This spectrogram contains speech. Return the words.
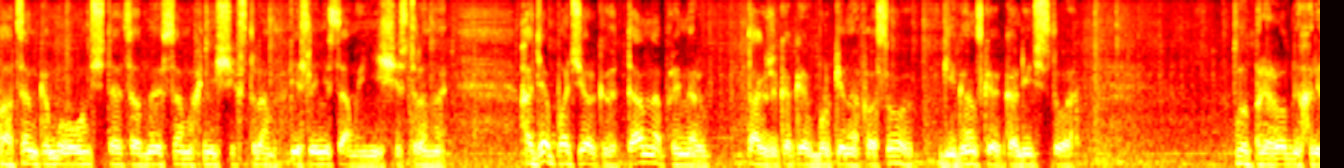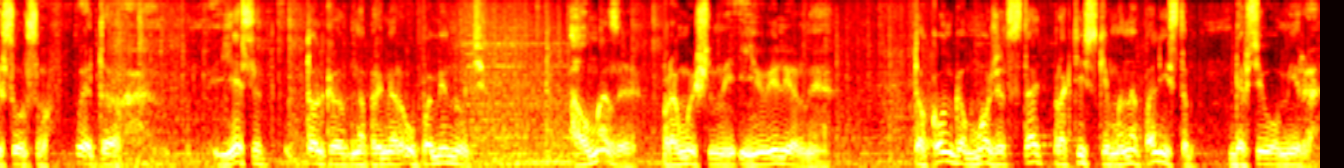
по оценкам ООН, считается одной из самых нищих стран, если не самой нищей страной. Хотя, подчеркиваю, там, например, так же, как и в Буркина-Фасо, гигантское количество природных ресурсов. Это, если только, например, упомянуть алмазы промышленные и ювелирные, то Конго может стать практически монополистом для всего мира.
